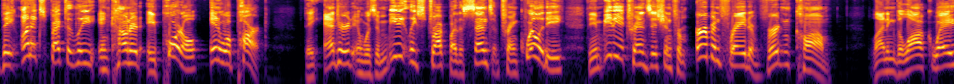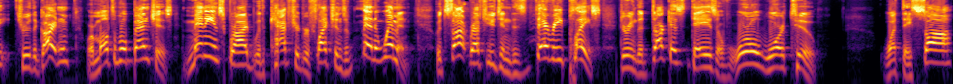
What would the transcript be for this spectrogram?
they unexpectedly encountered a portal into a park. They entered and was immediately struck by the sense of tranquility, the immediate transition from urban fray to verdant calm. Lining the walkway through the garden were multiple benches, many inscribed with captured reflections of men and women who had sought refuge in this very place during the darkest days of World War II. What they saw,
